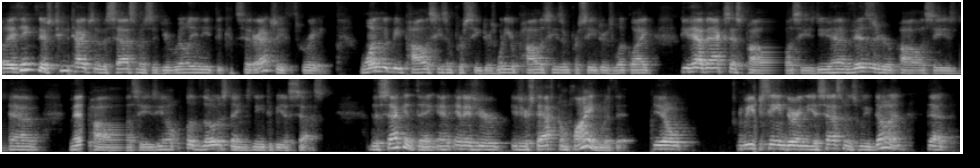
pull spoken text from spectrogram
But I think there's two types of assessments that you really need to consider. Actually, three. One would be policies and procedures. What do your policies and procedures look like? Do you have access policies? Do you have visitor policies? Do you have vet policies? You know, all of those things need to be assessed. The second thing, and, and is your is your staff complying with it? You know, we've seen during the assessments we've done that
